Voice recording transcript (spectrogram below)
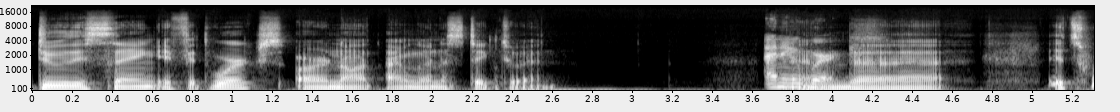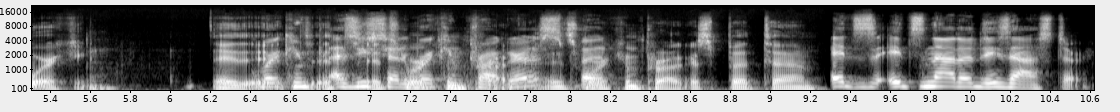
do this thing. If it works or not, I'm gonna stick to it and it and works. uh, it's working. It, Work in- as you said, work in progress, It's but- work in progress, but um, it's it's not a disaster.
